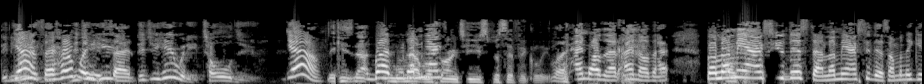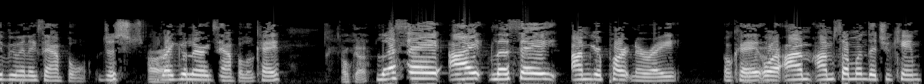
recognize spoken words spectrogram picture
Did you Yes, I heard did what he hear- said. Did you hear what he told you? yeah. He's not But we're let not me ask- referring to you specifically. Like I know that. I know that. But let me ask you this then. Let me ask you this. I'm going to give you an example. Just All right. regular example, okay? Okay. Let's say I let's say I'm your partner, right? Okay? Okay. Or I'm I'm someone that you came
